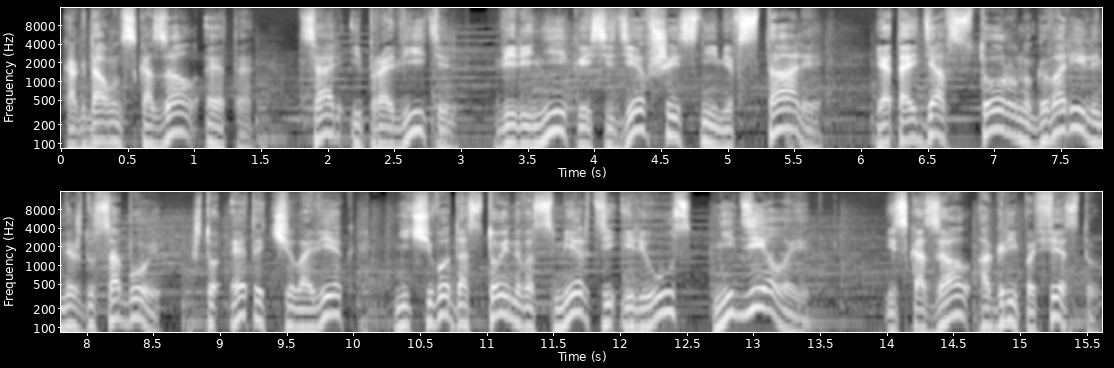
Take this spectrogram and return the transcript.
Когда он сказал это, царь и правитель, Вереника и сидевшие с ними встали – и, отойдя в сторону, говорили между собой, что этот человек ничего достойного смерти или уз не делает. И сказал Агриппа Фесту,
